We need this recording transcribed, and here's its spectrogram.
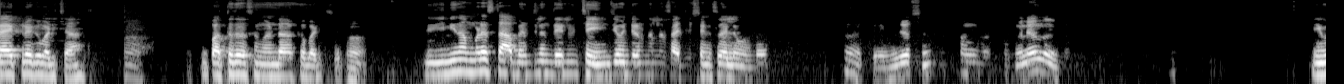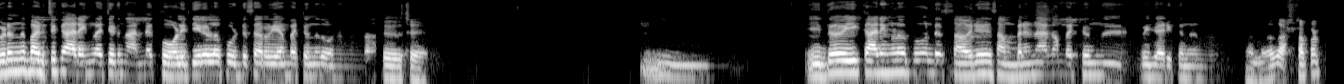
ബേക്കറി ഒക്കെ പഠിച്ചാ. പത്ത് ദിവസം കൊണ്ട് ഒക്കെ പഠിച്ചു. ഇനി നമ്മുടെ സ്ഥാപനത്തിൽ എന്തെങ്കിലും ചേഞ്ച് കൊണ്ടുവരണം സജഷൻസ് വല്ലതും ഉണ്ടോ? ചേഞ്ചസ് അങ്ങനെയൊന്നുമില്ല. ഇവിടെ നിന്ന് പഠിച്ച കാര്യങ്ങൾ വെച്ചിട്ട് നല്ല ക്വാളിറ്റിയിലുള്ള ഫുഡ് സെർവ് ചെയ്യാൻ പറ്റുമെന്ന് തോന്നുന്നുണ്ടോ? തീർച്ചയായും. ഇത് ഈ കാര്യങ്ങളൊക്കെ കൊണ്ട് സൗര ഒരു സമ്പന്നനാകാൻ പറ്റുമെന്ന് വിചാരിക്കുന്നുണ്ടോ? നമ്മൾ കഷ്ടപ്പെട്ട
